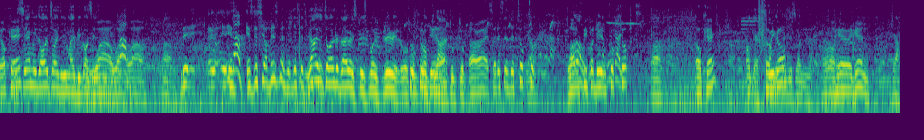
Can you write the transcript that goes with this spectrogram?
Okay. The same is also is my because he's- Wow, wow, wow. The- uh, is, is this your business? Is this his Yeah, business? he's going to drive a street small drill. Tuk tuk, yeah, tuk tuk. All right, so this is the tuk tuk. A lot of Oh, people doing tuk tuk. Ah, Okay. okay. So we go? This one. Oh, here again. Yeah.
